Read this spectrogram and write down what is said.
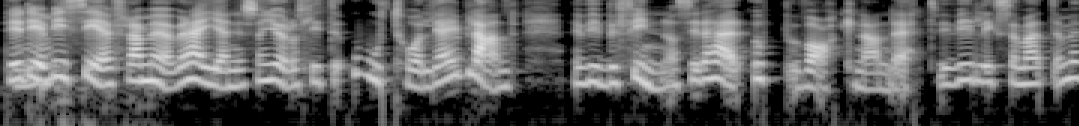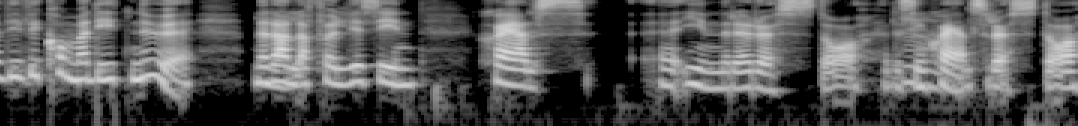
Det är Mm. det vi ser framöver här Jenny som gör oss lite otåliga ibland när vi befinner oss i det här uppvaknandet. Vi vill liksom att, men vi vill komma dit nu. När Mm. alla följer sin själs eh, inre röst då, eller sin Mm. själs röst och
